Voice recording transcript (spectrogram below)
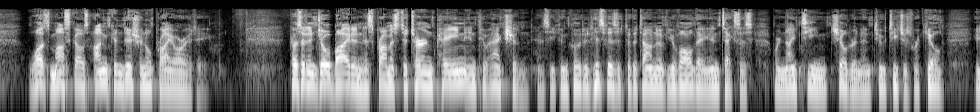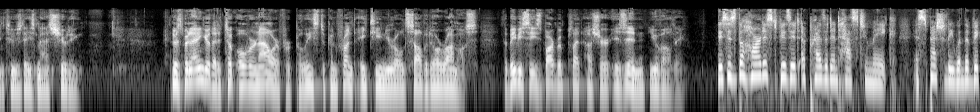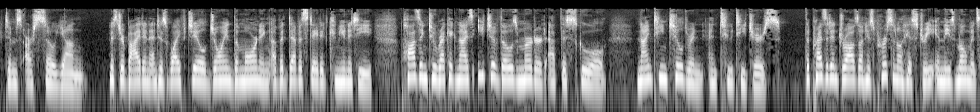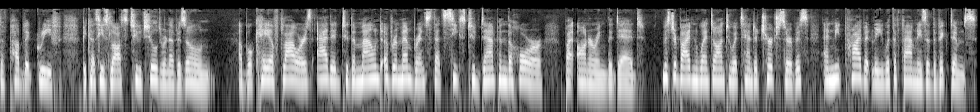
was Moscow's unconditional priority. President Joe Biden has promised to turn pain into action as he concluded his visit to the town of Uvalde in Texas, where 19 children and two teachers were killed in Tuesday's mass shooting. There's been anger that it took over an hour for police to confront 18 year old Salvador Ramos. The BBC's Barbara Plett Usher is in Uvalde. This is the hardest visit a president has to make, especially when the victims are so young. Mr. Biden and his wife Jill joined the mourning of a devastated community, pausing to recognize each of those murdered at this school 19 children and two teachers. The president draws on his personal history in these moments of public grief because he's lost two children of his own. A bouquet of flowers added to the mound of remembrance that seeks to dampen the horror by honoring the dead. Mr. Biden went on to attend a church service and meet privately with the families of the victims.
